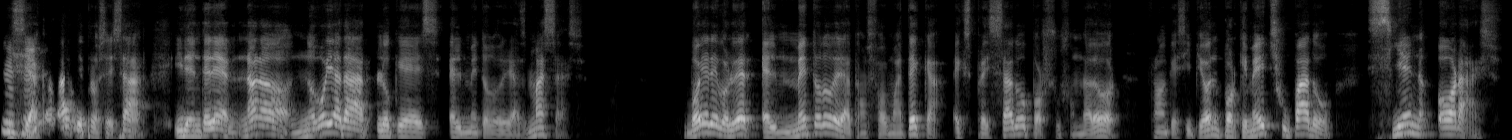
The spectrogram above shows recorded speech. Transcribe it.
y sea Ujú, capaz de procesar y de entender, no, no, no voy a dar lo que es el método de las masas. Voy a devolver el método de la transformateca expresado por su fundador, Frank Escipión, porque me he chupado 100 horas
